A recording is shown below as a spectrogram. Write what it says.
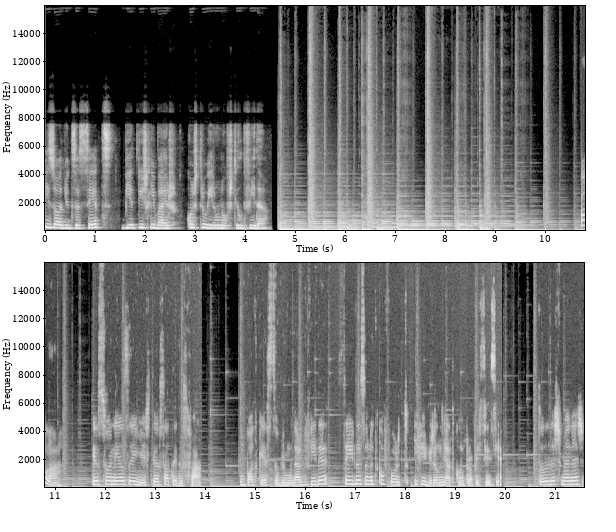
Episódio 17 Beatriz Ribeiro Construir um novo estilo de vida. Olá, eu sou a Neuza e este é o Saltei do Sofá, um podcast sobre mudar de vida, sair da zona de conforto e viver alinhado com a própria essência. Todas as semanas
